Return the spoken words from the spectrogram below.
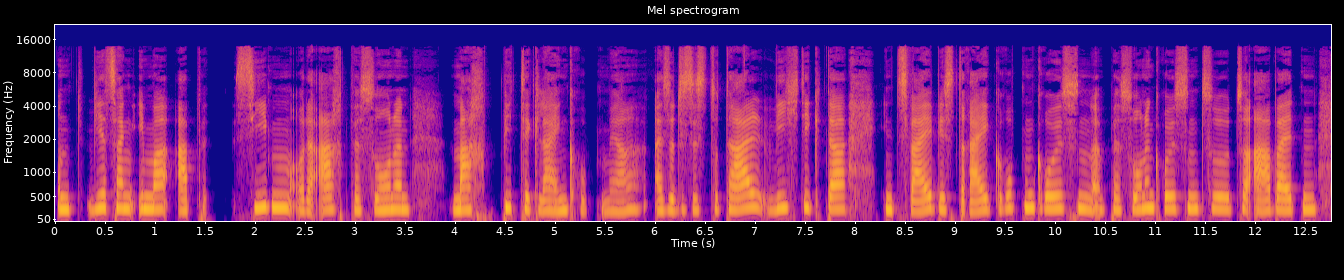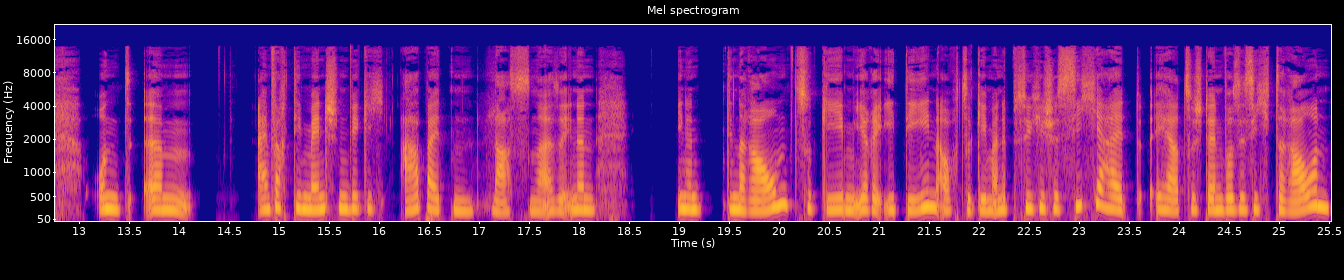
Und wir sagen immer, ab sieben oder acht Personen, mach bitte Kleingruppen, ja. Also das ist total wichtig, da in zwei bis drei Gruppengrößen, äh, Personengrößen zu, zu arbeiten und ähm, einfach die Menschen wirklich arbeiten lassen, also ihnen, ihnen den Raum zu geben, ihre Ideen auch zu geben, eine psychische Sicherheit herzustellen, wo sie sich trauen,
